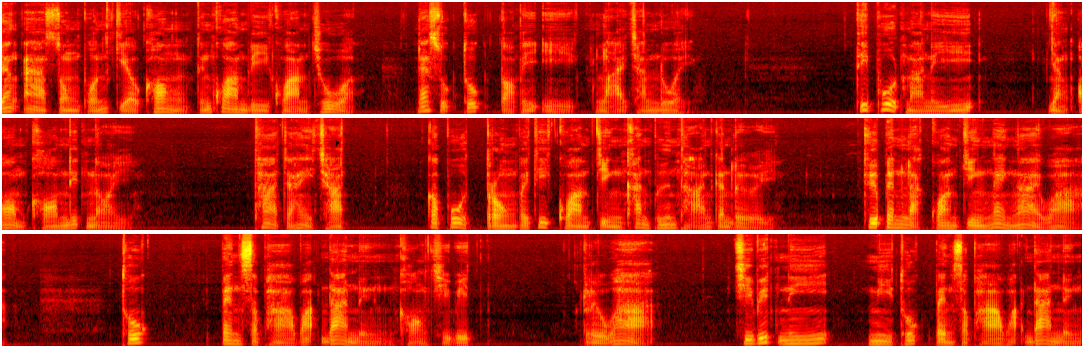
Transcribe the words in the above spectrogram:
ยังอาจส่งผลเกี่ยวข้องถึงความดีความชั่ว และสุขทุกข์ต่อไปอีกหลายชั้นด้วย ที่พูดมานี้ยังอ้อมค้อมนิดหน่อย ถ้าจะให้ชัดก็พูดตรงไปที่ความจริงขั้นพื้นฐานกันเลย คือเป็นหลักความจริงง่าย ๆว่า ทุกเป็นสภาวะด้านหนึ่งของชีวิต หรือว่า ชีวิตนี้มีทุกเป็นสภาวะด้านหนึ่ง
